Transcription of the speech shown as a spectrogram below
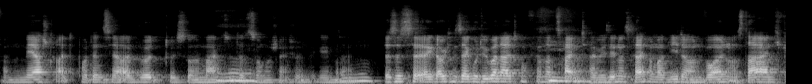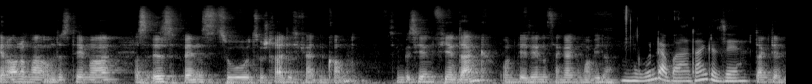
von mehr Streitpotenzial wird durch so eine Marktsituation mhm. wahrscheinlich schon gegeben sein. Mhm. Das ist, äh, glaube ich, eine sehr gute Überleitung für unseren zweiten Teil. Wir sehen uns gleich nochmal wieder und wollen uns da eigentlich genau nochmal um das Thema, was ist, wenn es zu, zu Streitigkeiten kommt. Deswegen bis hierhin vielen Dank und wir sehen uns dann gleich nochmal wieder. Wunderbar, danke sehr. Danke dir.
